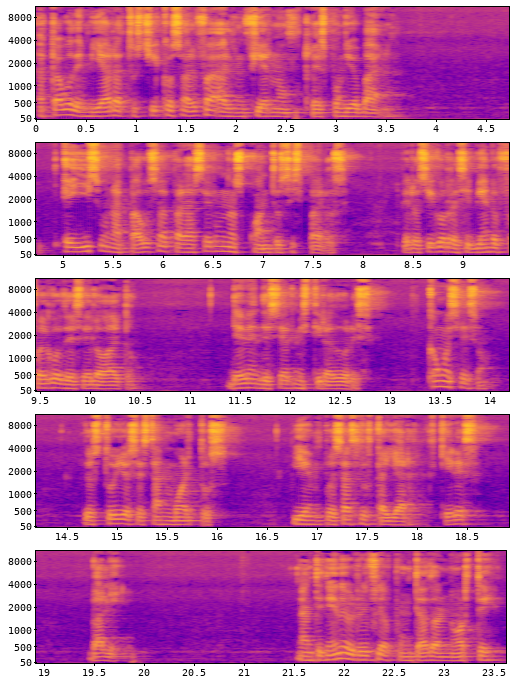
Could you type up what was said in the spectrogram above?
Acabo de enviar a tus chicos Alfa al infierno, respondió Baron. E hizo una pausa para hacer unos cuantos disparos, pero sigo recibiendo fuego desde lo alto. Deben de ser mis tiradores. ¿Cómo es eso? Los tuyos están muertos. Bien, pues hazlos callar. ¿Quieres? Vale. Manteniendo el rifle apuntado al norte,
